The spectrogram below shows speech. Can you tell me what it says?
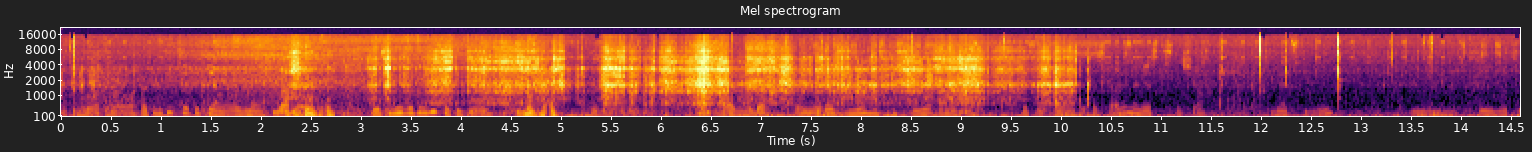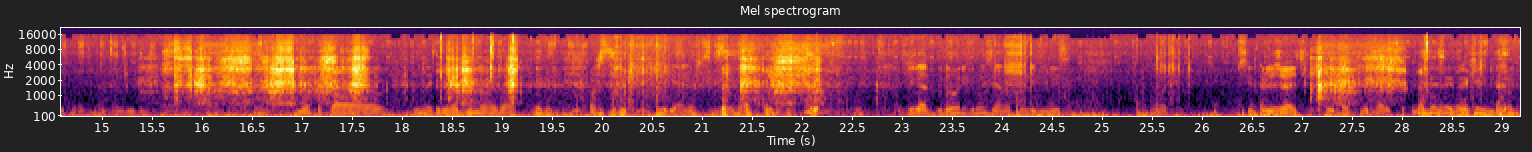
Это было клево. Покрутиться это тема, я знаю. Да. Если не покрутиться, это дело. Так, куда? Подожди, не спеши, я помогу. Сейчас я планку поставлю на место сначала. Я отстегну. И эмоции просто обрубили. Я пока непереводимая, да. Просто... Реально. Ребят, Гудаури, Грузия, Анатолий, Денис. Ну, в общем, Всі приїжджайте. Всі так літайте. Всі так літайте.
